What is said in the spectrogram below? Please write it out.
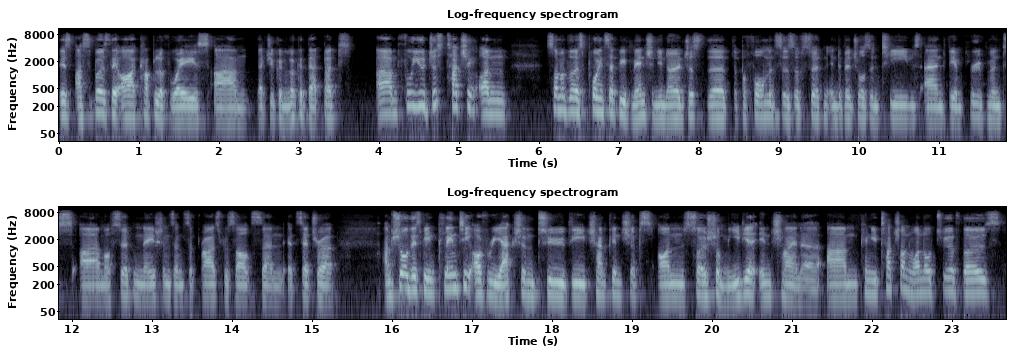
there's, I suppose, there are a couple of ways um, that you can look at that. But um, Fuyu, just touching on some of those points that we've mentioned, you know, just the, the performances of certain individuals and teams and the improvement um, of certain nations and surprise results and etc. I'm sure there's been plenty of reaction to the championships on social media in China. Um, can you touch on one or two of those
